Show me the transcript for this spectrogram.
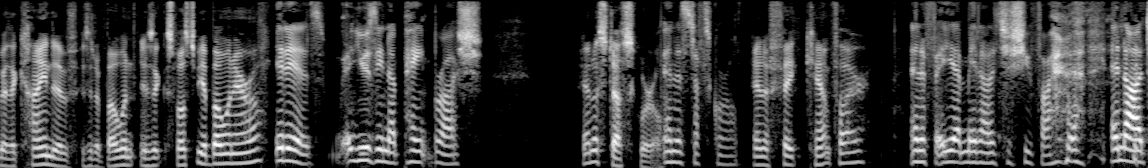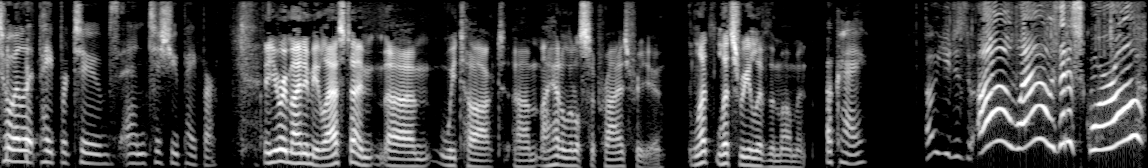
with a kind of is it a bow and is it supposed to be a bow and arrow It is using a paintbrush and a stuffed squirrel and a stuffed squirrel. and a fake campfire? And if yeah, made out of tissue fire and uh, toilet paper tubes and tissue paper. And you reminded me last time um, we talked. Um, I had a little surprise for you. Let Let's relive the moment. Okay. Oh, you just. Oh, wow! Is that a squirrel?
